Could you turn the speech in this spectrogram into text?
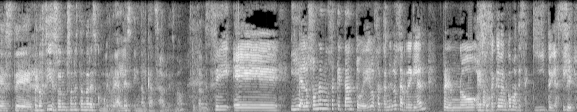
Este, pero sí, son, son estándares como irreales e inalcanzables, ¿no? Totalmente. Sí, eh, y a los hombres no sé qué tanto, ¿eh? O sea, también los arreglan, pero no, o sea, Eso. sé que van como de saquito y así, Sí.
